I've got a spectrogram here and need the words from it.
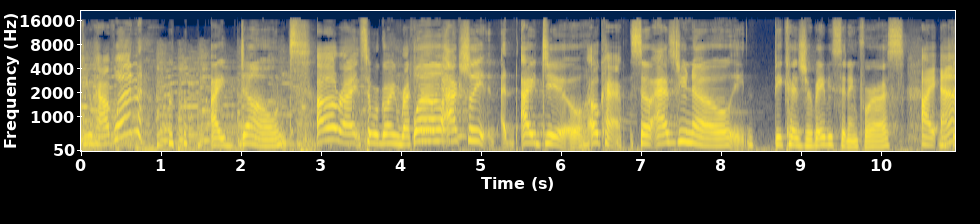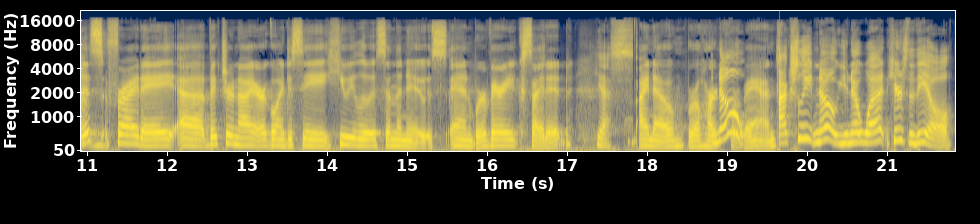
Do you have one? I don't. All right. So we're going retro. Well, actually, I do. okay. So, as you know, because you're babysitting for us, I am. This Friday, uh, Victor and I are going to see Huey Lewis and the News, and we're very excited. Yes. I know, real hardcore No, band. actually, no. You know what? Here's the deal.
